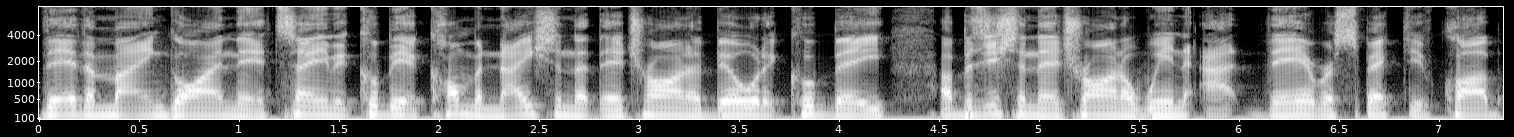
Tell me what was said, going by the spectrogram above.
they're the main guy in their team. It could be a combination that they're trying to build. It could be a position they're trying to win at their respective club.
